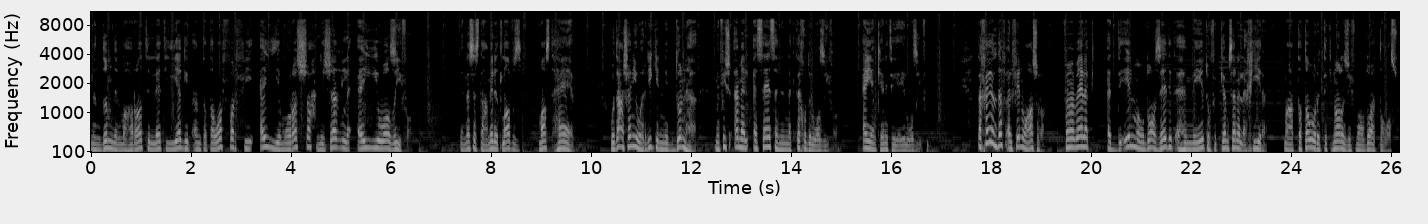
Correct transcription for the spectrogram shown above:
من ضمن المهارات التي يجب أن تتوفر في أي مرشح لشغل أي وظيفة. الناس استعملت لفظ must have وده عشان يوريك إن بدونها مفيش أمل أساسا إنك تاخد الوظيفة. أيا كانت هي إيه الوظيفة. تخيل ده في 2010 فما بالك قد إيه الموضوع زادت أهميته في الكام سنة الأخيرة مع التطور التكنولوجي في موضوع التواصل.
